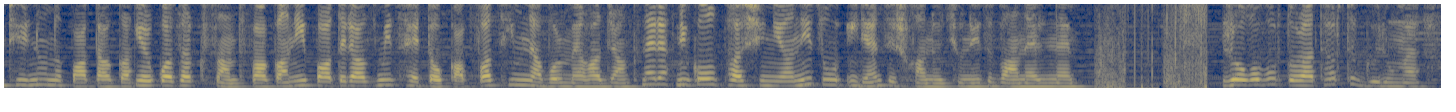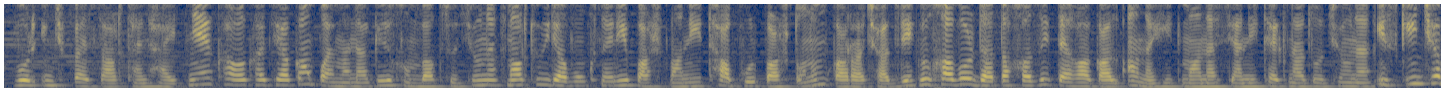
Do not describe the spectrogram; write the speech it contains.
խնդիրն ու նպատակը 2020 թվականի պատերազմից հետո կապված հիմնավոր մեղադրանքները Նիկոլ Փաշինյանից ու իրենց իշխանությունից վանելն է։ Ժողովուրդ օրաթերթը գրում է, որ ինչպես արդեն հայտնի է, քաղաքացիական պայմանագիր խմբակցությունը մարդու իրավունքների պաշտպանի թափուր պաշտոնում կառաջադրի գլխավոր դատախազի տեղակալ Անահիտ Մանասյանի տեխնատությունը, իսկ ինչ է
